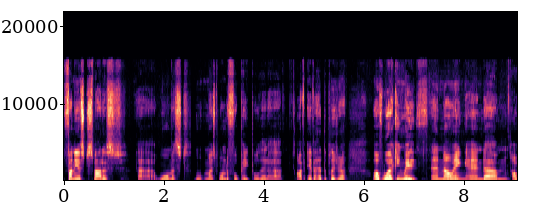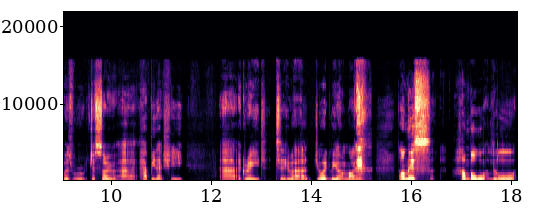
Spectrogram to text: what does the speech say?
funniest, smartest, uh, warmest, most wonderful people that uh, I've ever had the pleasure of working with and knowing. And um, I was r- just so uh, happy that she uh, agreed to join me on my on this humble little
